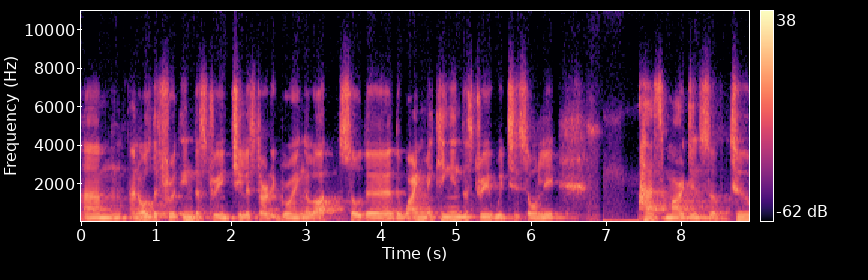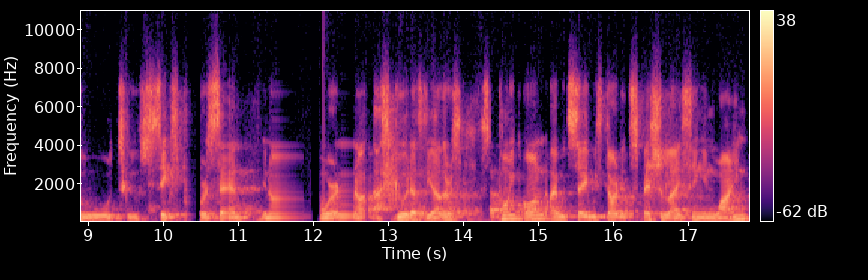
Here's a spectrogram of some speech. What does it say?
um, and all the fruit industry in chile started growing a lot so the the winemaking industry which is only has margins of two to six percent you know were not as good as the others. Point on, I would say we started specializing in wine,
